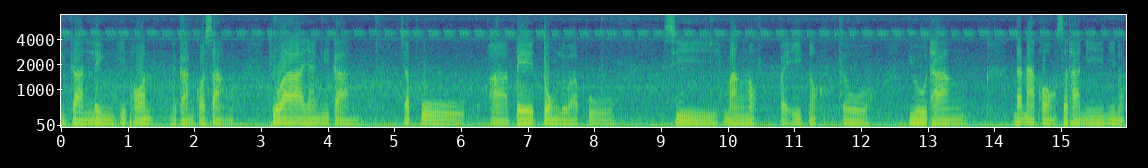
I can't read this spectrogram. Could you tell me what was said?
มีการเล็งฮีพรในการก่อสร้างเนาะถือว่ายังมีการจะปูอ่าเปตรงหรือว่าปูซีมังเนาะไปอีกเนาะโตวอยู่ทางด้านหน้าของสถานีนี่เนาะ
